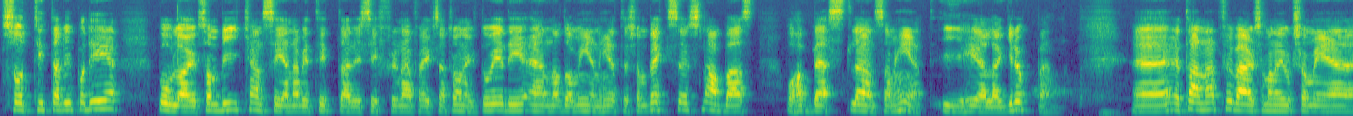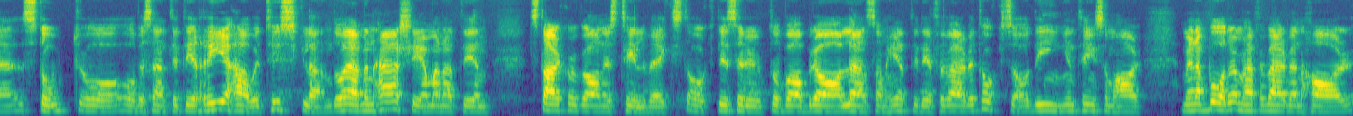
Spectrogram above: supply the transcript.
Så tittar vi på det bolaget som vi kan se när vi tittar i siffrorna för Exatronic, då är det en av de enheter som växer snabbast och har bäst lönsamhet i hela gruppen. Eh, ett annat förvärv som man har gjort som är stort och, och väsentligt är Rehau i Tyskland och även här ser man att det är en stark organisk tillväxt och det ser ut att vara bra lönsamhet i det förvärvet också. Och det är ingenting som har, jag menar båda de här förvärven har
